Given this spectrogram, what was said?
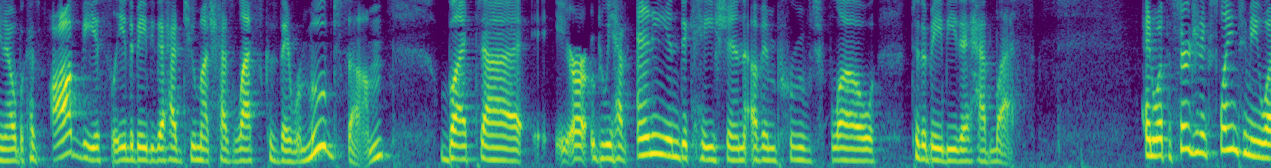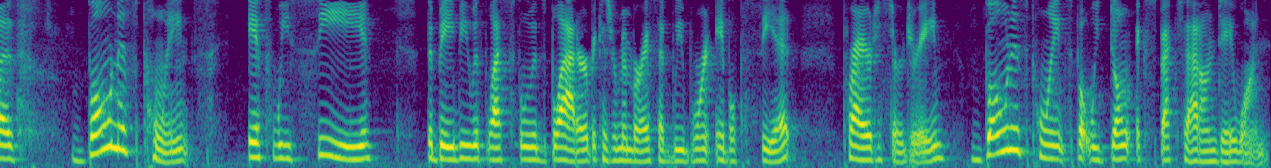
you know, because obviously the baby that had too much has less because they removed some. But uh, or do we have any indication of improved flow to the baby that had less? And what the surgeon explained to me was bonus points if we see the baby with less fluids bladder, because remember I said we weren't able to see it prior to surgery. Bonus points, but we don't expect that on day one.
